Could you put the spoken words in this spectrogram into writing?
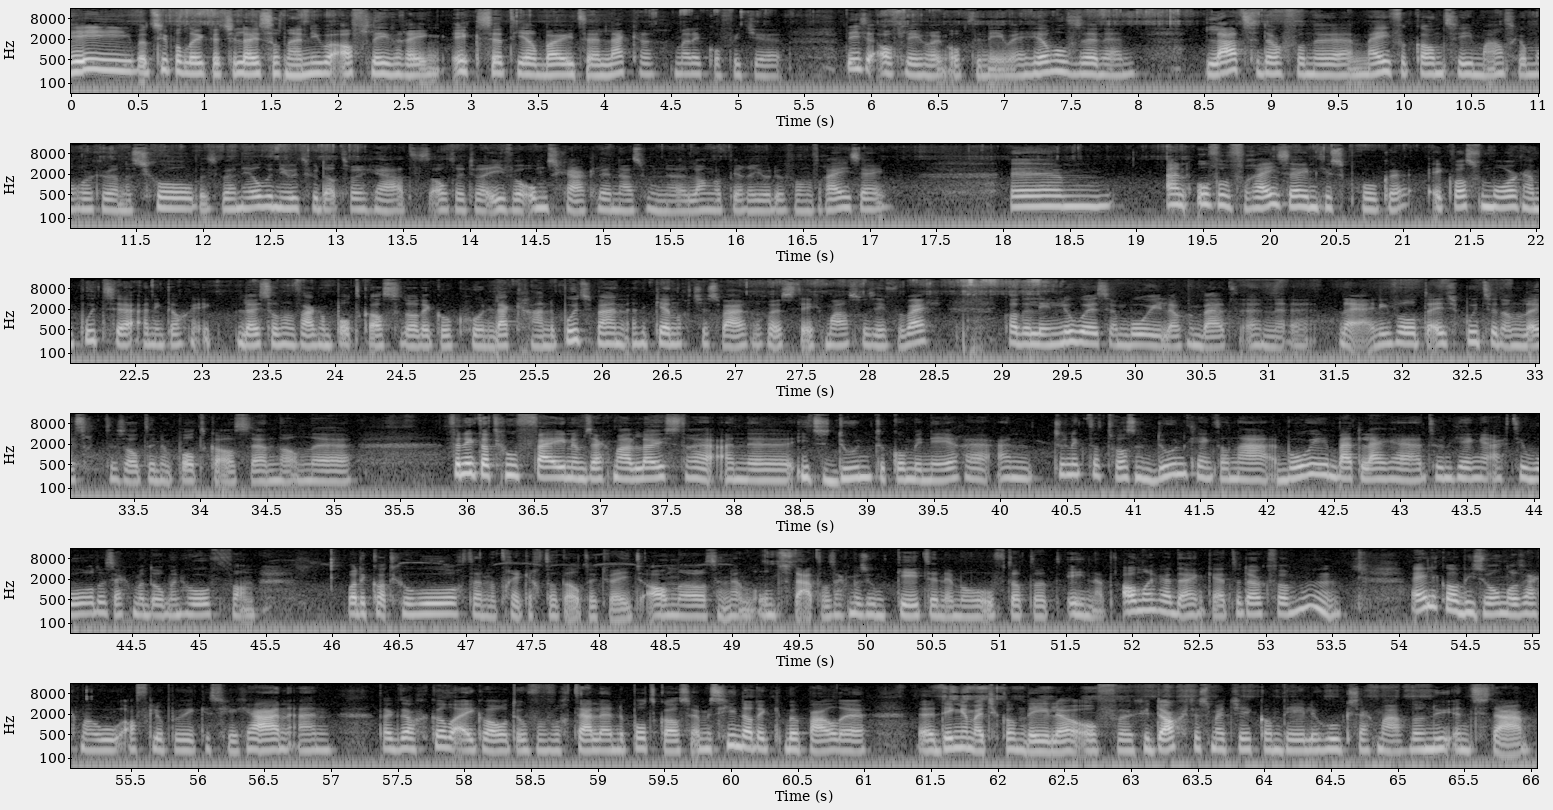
Hey, wat super leuk dat je luistert naar een nieuwe aflevering. Ik zit hier buiten lekker met een koffietje deze aflevering op te nemen. Helemaal zin in. Laatste dag van de meivakantie. Maandag morgen weer naar school. Dus ik ben heel benieuwd hoe dat weer gaat. Het is altijd weer even omschakelen na zo'n eh, lange periode van vrij zijn. Um, en over vrij zijn gesproken. Ik was vanmorgen aan poetsen en ik dacht, ik luister dan vaak een podcast zodat ik ook gewoon lekker aan de poets ben. En de kindertjes waren rustig, Maas was even weg. Ik had alleen Louis en Boy lag in bed. En uh, nou ja, in ieder geval tijdens poetsen dan luister ik dus altijd een podcast. En dan uh, vind ik dat gewoon fijn om zeg maar luisteren en uh, iets doen te combineren. En toen ik dat was aan doen, ging ik daarna Boy in bed leggen. En toen gingen echt die woorden zeg maar door mijn hoofd van wat ik had gehoord. En dan triggert dat altijd weer iets anders. En dan ontstaat er zeg maar zo'n keten in mijn hoofd dat het een naar het ander gaat denken. En toen dacht ik van, hmm, eigenlijk wel bijzonder zeg maar hoe afgelopen week is gegaan. En dat ik dacht, ik wilde eigenlijk wel wat over vertellen in de podcast. En misschien dat ik bepaalde uh, dingen met je kan delen. Of uh, gedachten met je kan delen. Hoe ik zeg maar er nu in sta.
